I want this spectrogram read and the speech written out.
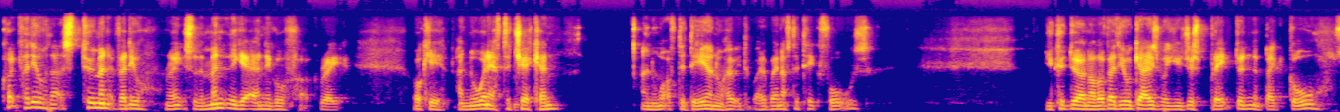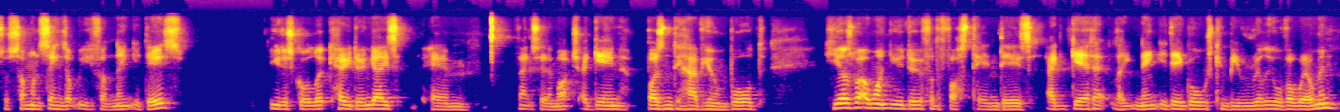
Quick video. That's two minute video, right? So the minute they get in, they go, "Fuck, right, okay. I know when I have to check in. I know what I. I know how to, when I have to take photos." You could do another video, guys, where you just break down the big goal. So someone signs up with you for 90 days. You just go, look, how you doing, guys? Um, thanks very much. Again, buzzing to have you on board. Here's what I want you to do for the first 10 days. I get it, like 90 day goals can be really overwhelming.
